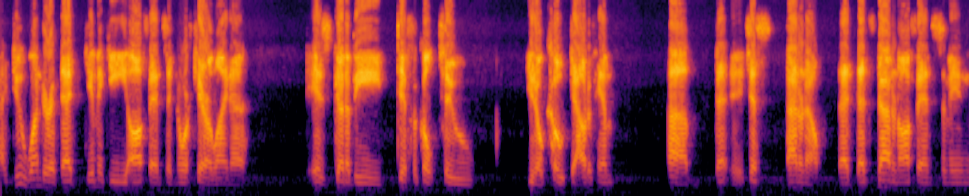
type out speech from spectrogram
I do wonder if that gimmicky offense at North Carolina is going to be difficult to, you know, coat out of him. Um, that it just I don't know. That that's not an offense. I mean,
